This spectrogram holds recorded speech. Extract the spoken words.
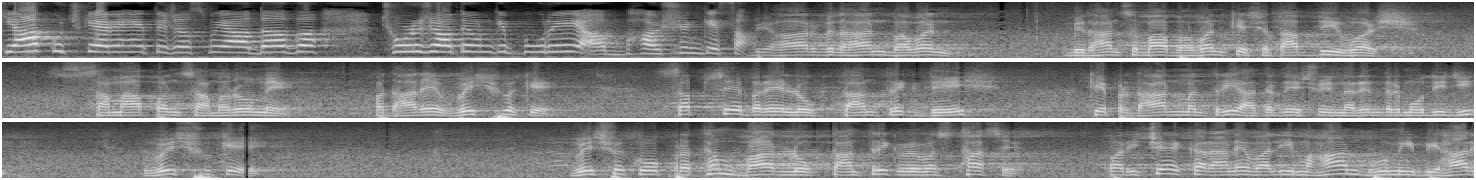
क्या कुछ कह रहे हैं तेजस्वी यादव? छोड़ जाते हैं उनके पूरे भाषण के साथ। बिहार विधान भवन, विधानसभा भवन के शताब्दी वर्ष समापन समारोह में पधारे विश्व के सबसे बड़े लोकतांत्रिक देश के प्रधानमंत्री आदरणीय श्री नरेंद्र मोदी जी, विश्व के, विश्व को प्रथम बार लोकतांत्रिक व्यवस्था से परिचय कराने वाली महान भूमि बिहार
